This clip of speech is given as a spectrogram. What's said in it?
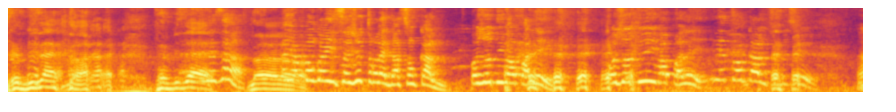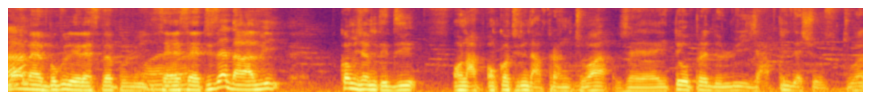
C'est bizarre, toi. C'est bizarre. C'est ça. Non, non, Mais il y a non. bon gars, il se joue trop les garçons calmes. Aujourd'hui, il va parler. Aujourd'hui, il va parler. Il est trop calme, ce monsieur. Hein? Non, mais beaucoup de respect pour lui. C'est- c'est- tu sais, dans la vie, comme j'aime te dire, on, a, on continue d'apprendre, tu vois. J'ai été auprès de lui, j'ai appris des choses, tu vois.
